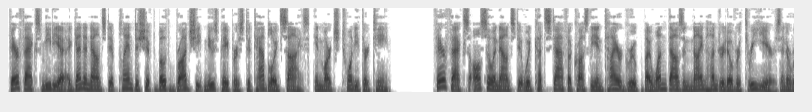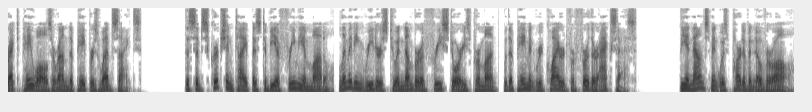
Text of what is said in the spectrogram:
Fairfax Media again announced it planned to shift both broadsheet newspapers to tabloid size. In March 2013, Fairfax also announced it would cut staff across the entire group by 1,900 over three years and erect paywalls around the paper's websites. The subscription type is to be a freemium model, limiting readers to a number of free stories per month, with a payment required for further access. The announcement was part of an overall,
